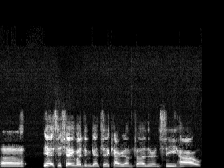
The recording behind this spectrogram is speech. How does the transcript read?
uh, yeah, it's a shame I didn't get to carry on further and see how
